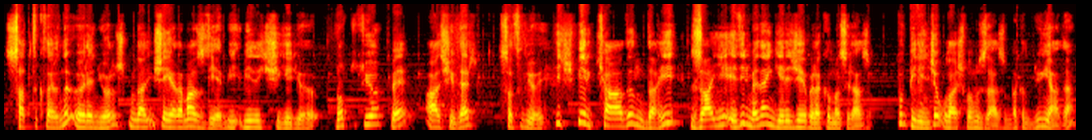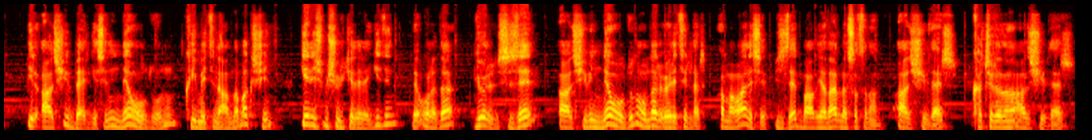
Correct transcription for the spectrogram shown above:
sattıklarını öğreniyoruz. Bunlar işe yaramaz diye bir, bir kişi geliyor, not tutuyor ve arşivler satılıyor. Hiçbir kağıdın dahi zayi edilmeden geleceğe bırakılması lazım. Bu bilince ulaşmamız lazım. Bakın dünyada bir arşiv belgesinin ne olduğunun kıymetini anlamak için gelişmiş ülkelere gidin ve orada görün size arşivin ne olduğunu onlar öğretirler. Ama maalesef bizde balyalarla satılan arşivler, kaçırılan arşivler,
